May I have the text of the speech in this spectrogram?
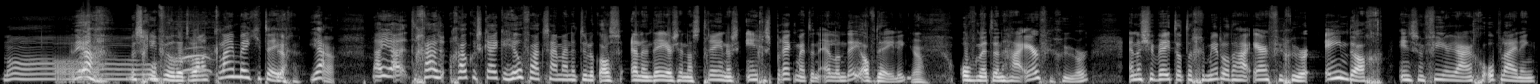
nou... ja misschien viel dat wel een klein beetje tegen. Ja, ja. Nou ja, ga, ga ook eens kijken. Heel vaak zijn wij natuurlijk als L&D'ers en als trainers in gesprek met een L&D-afdeling. Ja. Of met een HR-figuur. En als je weet dat de gemiddelde HR-figuur één dag in zijn vierjarige opleiding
